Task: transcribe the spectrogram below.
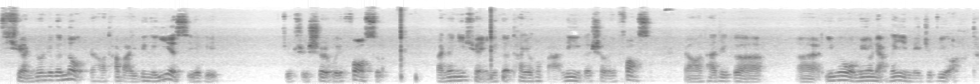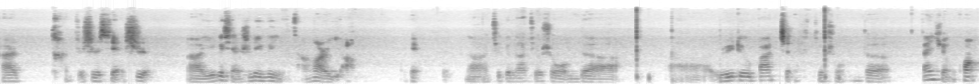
选中这个 no，然后它把那个 yes 也给就是设为 false 了。反正你选一个，它就会把另一个设为 false。然后它这个呃，因为我们有两个 image view 啊，它它只是显示呃一个显示另一个隐藏而已啊。OK，那这个呢就是我们的呃 radio button，就是我们的单选框。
